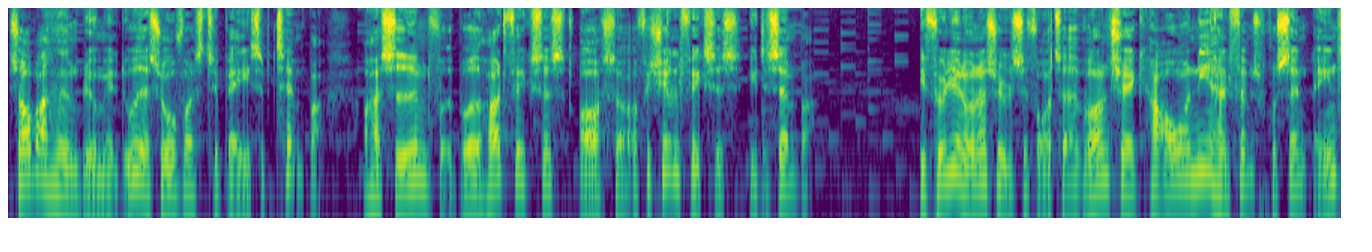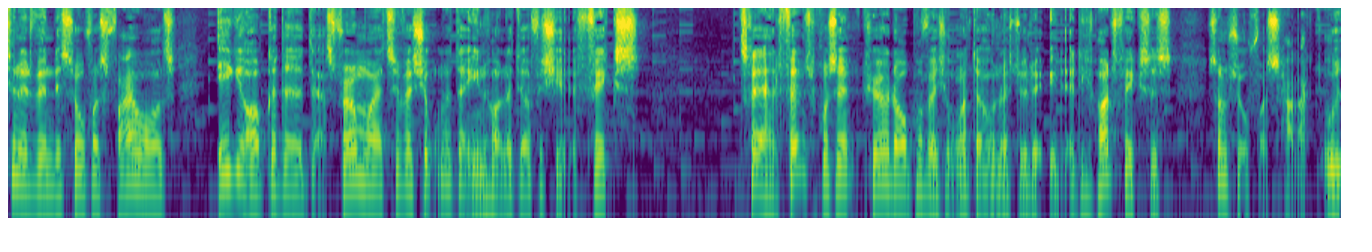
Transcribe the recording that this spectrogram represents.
Sårbarheden blev meldt ud af Sophos tilbage i september, og har siden fået både hotfixes og så officielle fixes i december. Ifølge en undersøgelse foretaget af Volncheck har over 99% af internetvendte Sophos firewalls ikke opgraderet deres firmware til versioner, der indeholder det officielle fix. 93% kører dog på versioner, der understøtter et af de hotfixes, som Sophos har lagt ud.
